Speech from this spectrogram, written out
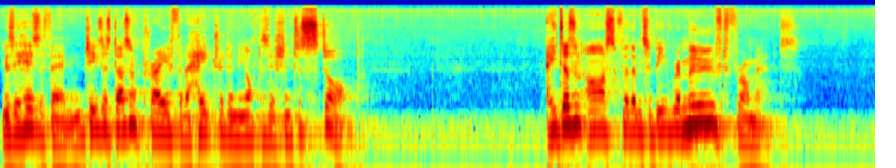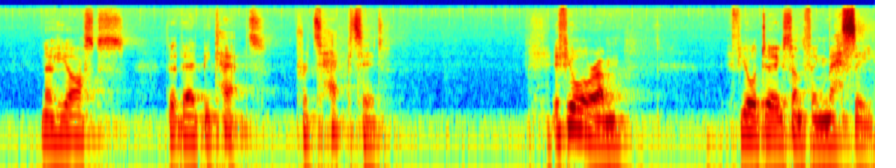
Because here's the thing Jesus doesn't pray for the hatred and the opposition to stop, he doesn't ask for them to be removed from it. No, he asks that they'd be kept, protected if you're, um, if you're doing something messy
